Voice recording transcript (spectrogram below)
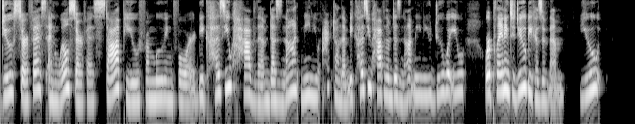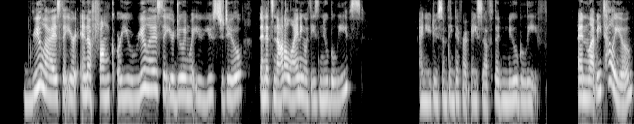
do surface and will surface stop you from moving forward. Because you have them does not mean you act on them. Because you have them does not mean you do what you were planning to do because of them. You realize that you're in a funk or you realize that you're doing what you used to do and it's not aligning with these new beliefs. And you do something different based off the new belief. And let me tell you,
